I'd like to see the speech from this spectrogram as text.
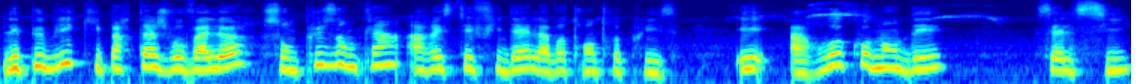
Les publics qui partagent vos valeurs sont plus enclins à rester fidèles à votre entreprise et à recommander celle-ci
